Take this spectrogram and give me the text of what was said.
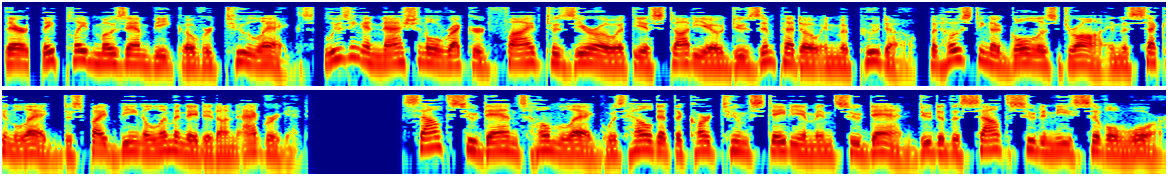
There, they played Mozambique over two legs, losing a national record 5–0 at the Estadio do Zimpeto in Maputo, but hosting a goalless draw in the second leg despite being eliminated on aggregate. South Sudan's home leg was held at the Khartoum Stadium in Sudan due to the South Sudanese civil war.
